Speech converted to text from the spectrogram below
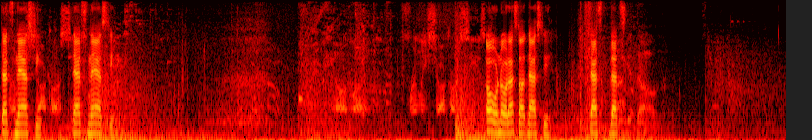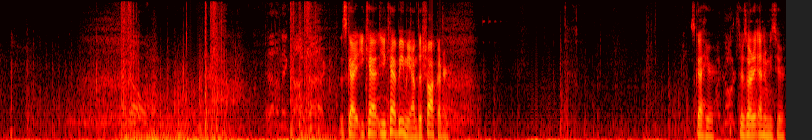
that's nasty. That's nasty. UAV online. Friendly shock RC is Oh no, that's not nasty. That's that's. This guy, you can't you can't beat me. I'm the shotgunner. This guy here. There's already enemies here.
